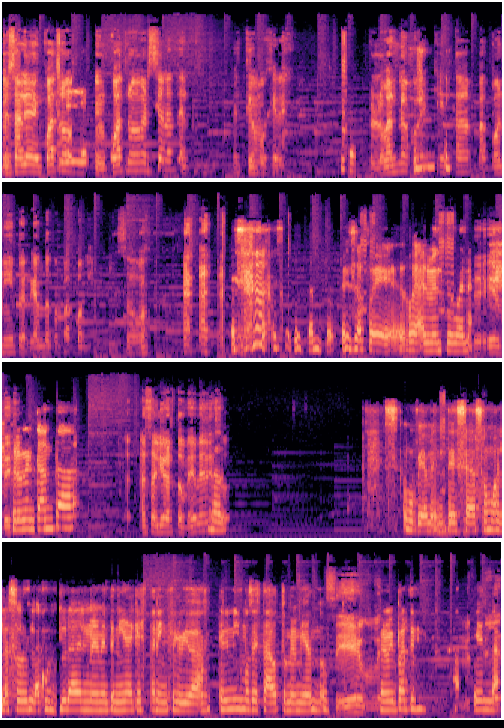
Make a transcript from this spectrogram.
Pero sale en cuatro, en cuatro versiones de él, vestido de mujer. Pero lo más loco es que está Bad Bunny perreando con Bad Bunny. Eso, Esa, esa me encantó. Esa fue realmente buena. de, de hecho, Pero me encanta, ha salido harto meme de No. eso. obviamente, o sea, somos la, cultura del meme tenía que estar incluida. Él mismo se está automemeando. Sí, Pero mi parte en la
